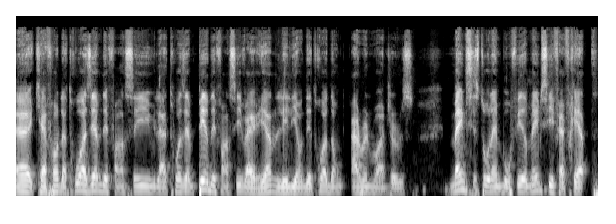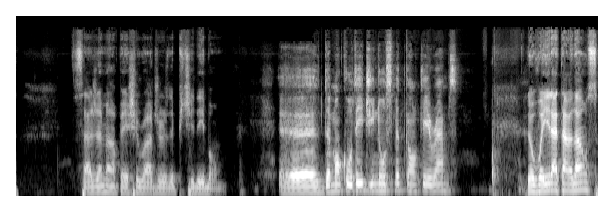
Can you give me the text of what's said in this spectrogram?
Euh, qui affronte la troisième défensive, la troisième pire défensive aérienne, les Lions de Détroit, donc Aaron Rodgers. Même si c'est au Lambeau Field, même s'il fait fret, ça n'a jamais empêché Rodgers de pitcher des bombes. Euh, de mon côté, Geno Smith contre les Rams. Là, vous voyez la tendance.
